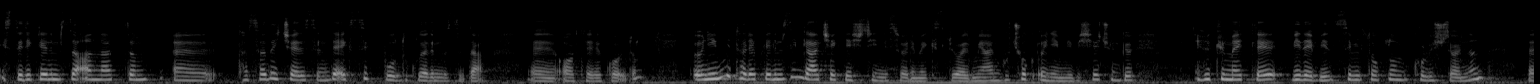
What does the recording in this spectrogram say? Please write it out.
istediklerimizi anlattım. E, tasarı içerisinde eksik bulduklarımızı da e, ortaya koydum önemli taleplerimizin gerçekleştiğini söylemek istiyorum. Yani bu çok önemli bir şey çünkü hükümetle birebir sivil toplum kuruluşlarının e,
